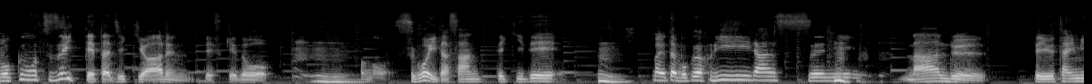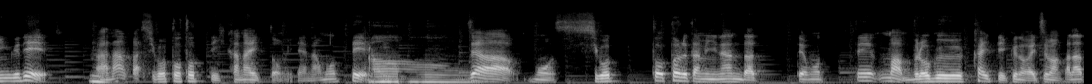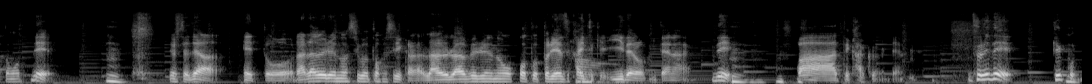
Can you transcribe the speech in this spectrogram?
僕も続いてた時期はあるんですけど、うんそのすごい打算的で、うんうん。まあ、言ったら僕がフリーランスになるっていうタイミングで、うんあなんか仕事を取っていかないとみたいな思って、あじあ。ゃあもう仕事を取るためになんだって思って、まあ、ブログ書いていくのが一番かなと思って、うん。よっしゃじゃあ、えっと、ララベルの仕事欲しいからララベルのこととりあえず書いときゃいいだろうみたいな。で、うん。バーって書くみたいな。それで結構、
